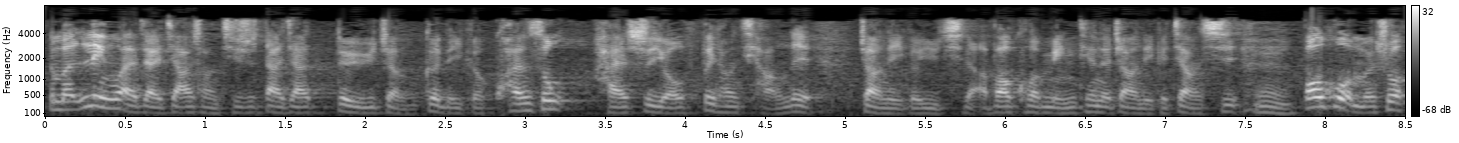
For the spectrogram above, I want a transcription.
那么另外再加上，其实大家对于整个的一个宽松还是有非常强的这样的一个预期的啊，包括明天的这样的一个降息，嗯，包括我们说，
